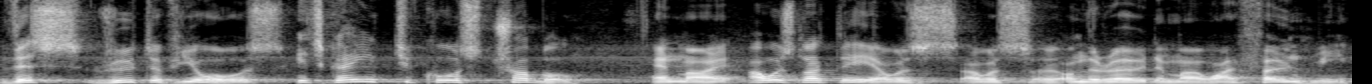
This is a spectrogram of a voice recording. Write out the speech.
this route of yours, it's going to cause trouble. And my, I was not there, I was, I was uh, on the road, and my wife phoned me.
